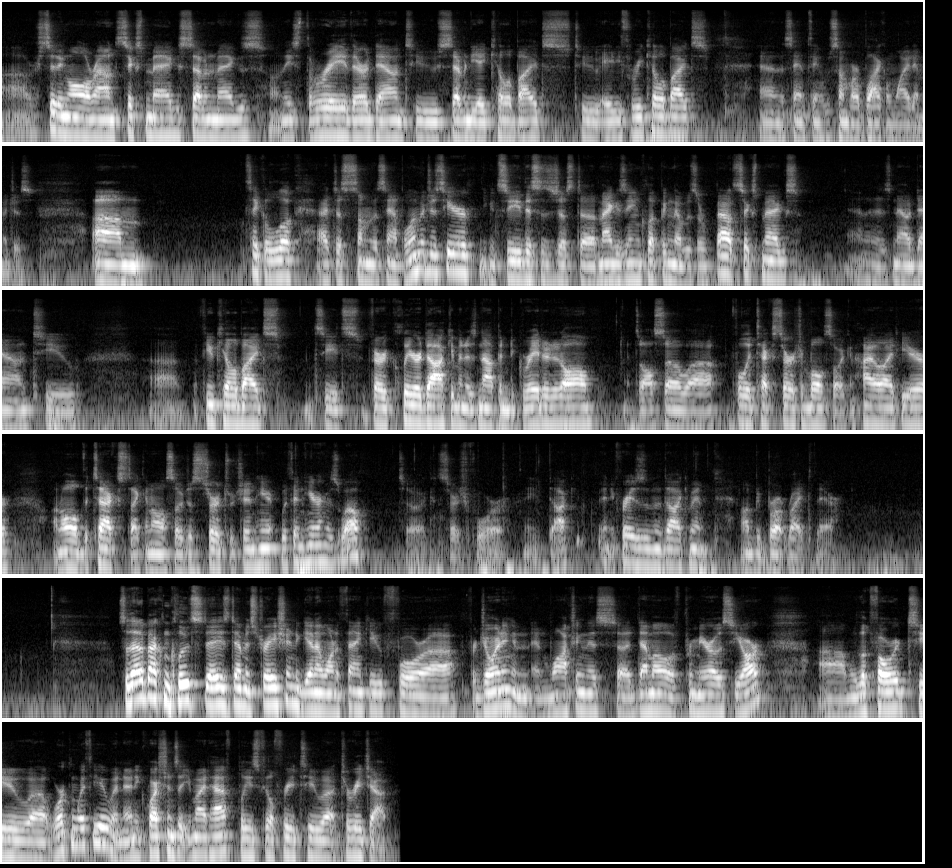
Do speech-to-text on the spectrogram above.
uh, are sitting all around 6 megs, 7 megs. On these three, they're down to 78 kilobytes to 83 kilobytes. And the same thing with some of our black and white images. Um, take a look at just some of the sample images here. You can see this is just a magazine clipping that was about 6 megs and it is now down to uh, a few kilobytes. You can see it's very clear document, has not been degraded at all. It's also uh, fully text searchable, so I can highlight here on all of the text. I can also just search within here, within here as well. So I can search for any, any phrases in the document. I'll be brought right there. So that about concludes today's demonstration. Again, I want to thank you for, uh, for joining and, and watching this uh, demo of Premier OCR. Um, we look forward to uh, working with you, and any questions that you might have, please feel free to, uh, to reach out.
